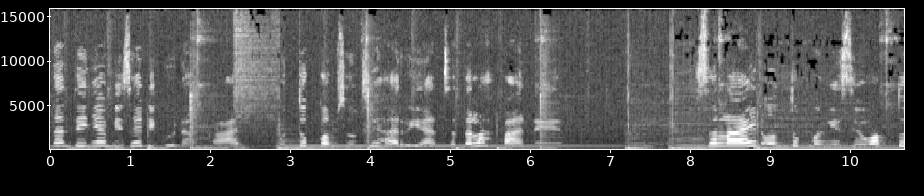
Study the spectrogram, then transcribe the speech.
nantinya bisa digunakan untuk konsumsi harian setelah panen. Selain untuk mengisi waktu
